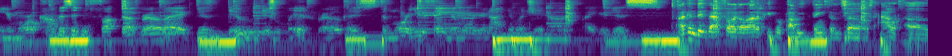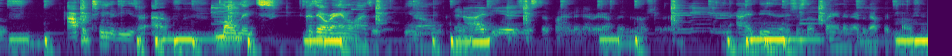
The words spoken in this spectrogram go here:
and your moral compass isn't fucked up, bro, like just do, just live, bro. Because the more you think, the more you're not doing shit, dog. Like you're just I can dig that. I feel like a lot of people probably think themselves out of opportunities or out of moments because they overanalyze it. You know, an idea is just a plan that never got put in motion. Bro. an idea is just a plan that never got put in motion.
